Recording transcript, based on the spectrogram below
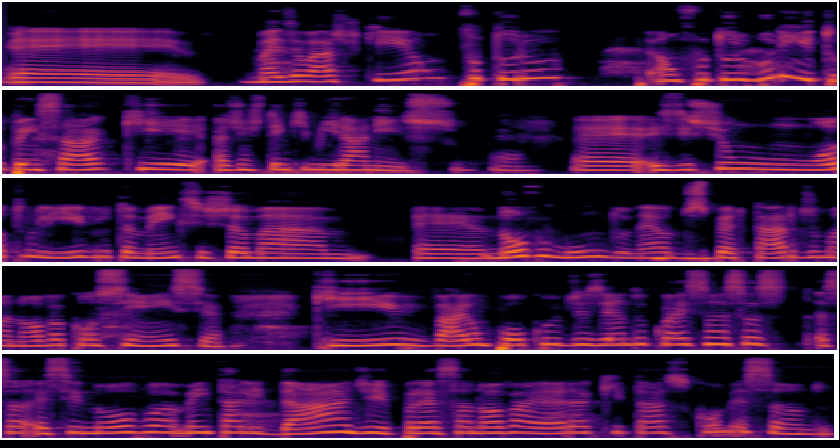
É. É, mas eu acho que é um futuro é um futuro bonito pensar que a gente tem que mirar nisso. É. É, existe um outro livro também que se chama é, Novo Mundo, né, o uhum. despertar de uma nova consciência, que vai um pouco dizendo quais são essas, essa esse nova mentalidade para essa nova era que está começando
